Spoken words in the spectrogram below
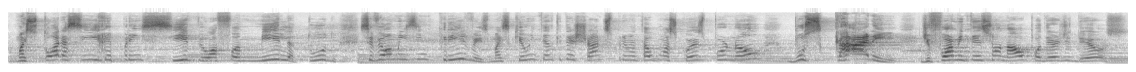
uma história assim irrepreensível, a família, tudo. Você vê homens incríveis, mas que eu entendo que deixaram de experimentar algumas coisas por não buscarem de forma intencional o poder de Deus.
